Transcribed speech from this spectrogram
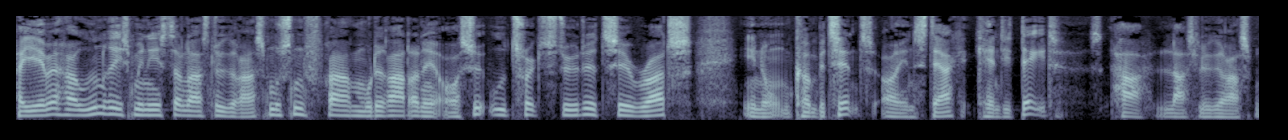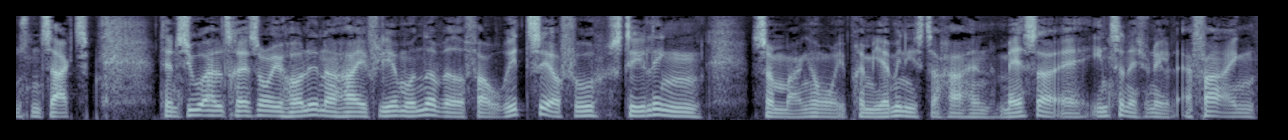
Herhjemme har udenrigsminister Lars Løkke Rasmussen fra Moderaterne også udtrykt støtte til Rudd. Enormt kompetent og en stærk kandidat, har Lars Løkke Rasmussen sagt. Den 57-årige hollænder har i flere måneder været favorit til at få stillingen. Som mangeårig premierminister har han masser af international erfaring.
